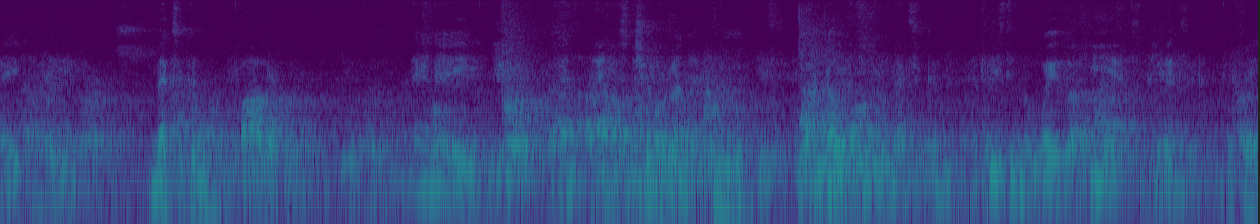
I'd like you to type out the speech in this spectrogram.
a, a Mexican father and a and, and his children who are no longer Mexican, at least in the way that he is Mexican. Okay.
